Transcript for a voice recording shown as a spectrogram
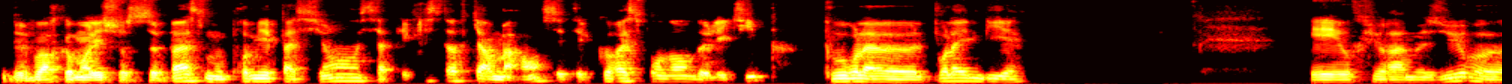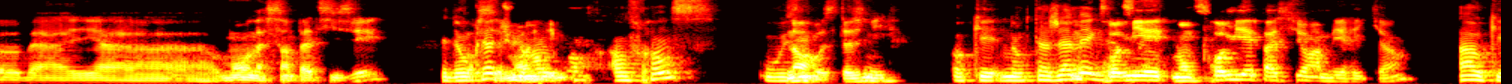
de voir comment les choses se passent. Mon premier patient s'appelait Christophe Carmaran, c'était le correspondant de l'équipe pour la, pour la NBA. Et au fur et à mesure, euh, bah, y a... on a sympathisé. Et donc là, tu es en France ou Non, aux États-Unis. Ok, donc tu n'as jamais mon premier, mon premier patient américain. Ah, ok,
